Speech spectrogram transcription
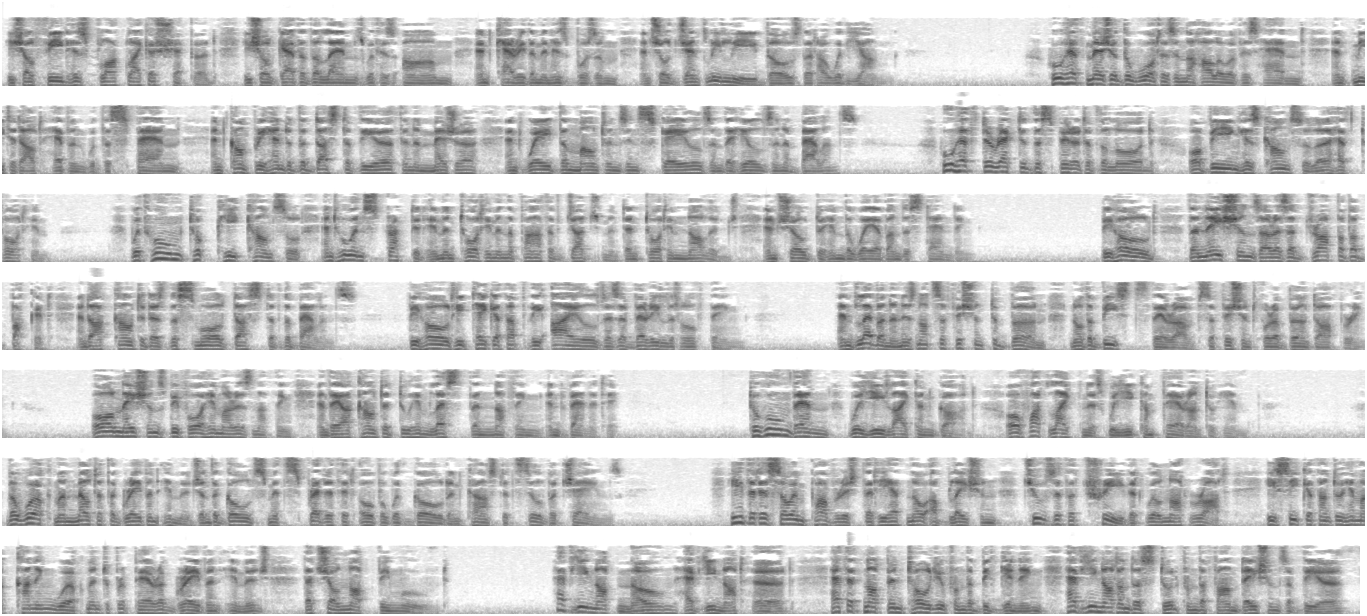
He shall feed his flock like a shepherd. He shall gather the lambs with his arm, and carry them in his bosom, and shall gently lead those that are with young. Who hath measured the waters in the hollow of his hand, and meted out heaven with the span, and comprehended the dust of the earth in a measure, and weighed the mountains in scales, and the hills in a balance? Who hath directed the Spirit of the Lord, or being his counselor hath taught him? With whom took he counsel, and who instructed him, and taught him in the path of judgment, and taught him knowledge, and showed to him the way of understanding? Behold, the nations are as a drop of a bucket, and are counted as the small dust of the balance. Behold, he taketh up the isles as a very little thing. And Lebanon is not sufficient to burn, nor the beasts thereof sufficient for a burnt offering. All nations before him are as nothing, and they are counted to him less than nothing and vanity. To whom then will ye liken God, or what likeness will ye compare unto him? The workman melteth a graven image, and the goldsmith spreadeth it over with gold, and casteth silver chains. He that is so impoverished that he hath no oblation chooseth a tree that will not rot. He seeketh unto him a cunning workman to prepare a graven image that shall not be moved. Have ye not known? Have ye not heard? Hath it not been told you from the beginning? Have ye not understood from the foundations of the earth?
